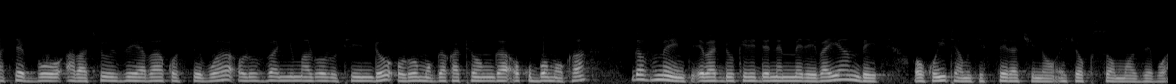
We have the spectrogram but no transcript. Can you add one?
ate bo abatuuze abaakosebwa oluvannyuma lw'olutindo olw'omugga katonga okubomoka gavumenti ebadduukiridde n'emmere ebayambe okuyita mu kiseera kino eky'okusoomoozebwa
